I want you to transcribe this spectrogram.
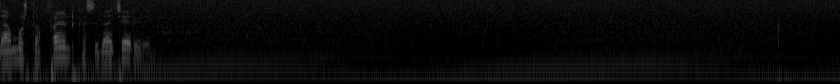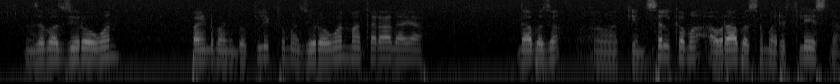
دا موږ ته فاینډ کسی دا چیرې دی زه به زیرو ون پاینټ باندې به کلیک کوم 01 ما ته رااله یا دا به زه کینسل کوم او را به سم ریپلیس لا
